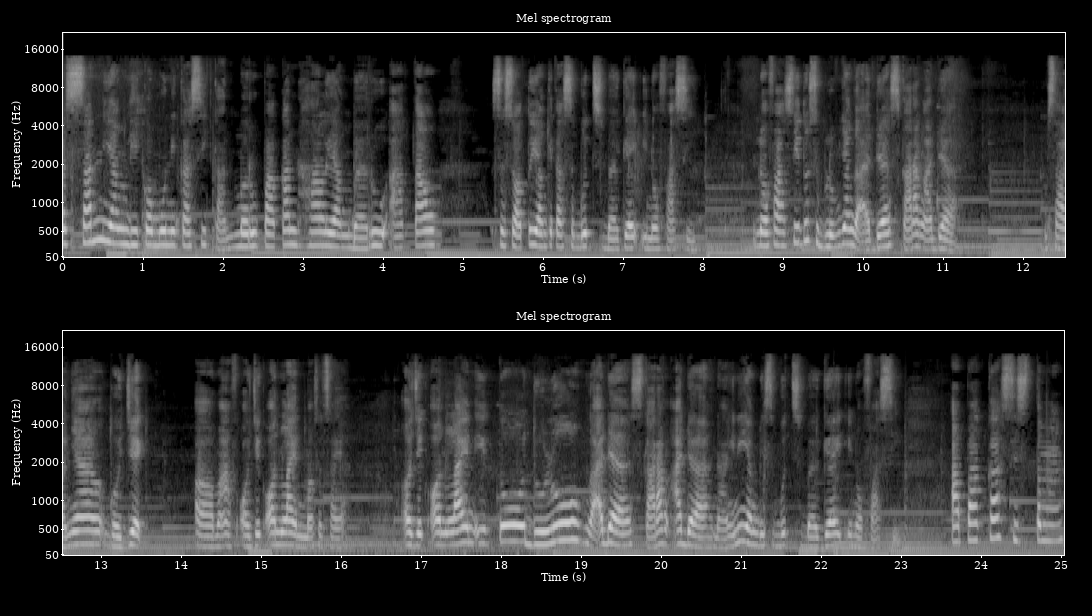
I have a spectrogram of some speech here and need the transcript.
pesan yang dikomunikasikan merupakan hal yang baru atau sesuatu yang kita sebut sebagai inovasi. Inovasi itu sebelumnya nggak ada, sekarang ada. Misalnya Gojek, uh, maaf ojek online maksud saya. Ojek online itu dulu nggak ada sekarang ada. Nah ini yang disebut sebagai inovasi. Apakah sistem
